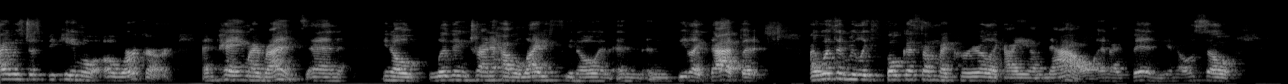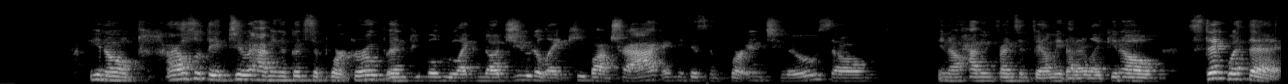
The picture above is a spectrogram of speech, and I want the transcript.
I was just became a, a worker and paying my rent and, you know, living, trying to have a life, you know, and, and, and be like that. But I wasn't really focused on my career like I am now. And I've been, you know, so you know, I also think too having a good support group and people who like nudge you to like keep on track, I think is important too. So, you know, having friends and family that are like, you know, stick with it,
